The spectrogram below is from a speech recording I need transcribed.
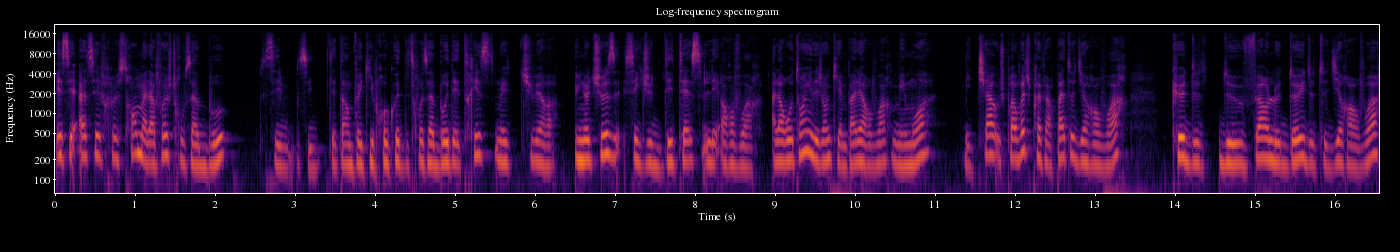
Et c'est assez frustrant, mais à la fois je trouve ça beau. C'est peut-être un peu quiproquo de trouver ça beau d'être triste, mais tu verras. Une autre chose, c'est que je déteste les au revoir. Alors autant il y a des gens qui aiment pas les au revoir, mais moi, mais ciao. Je, en fait, je préfère pas te dire au revoir que de, de faire le deuil de te dire au revoir.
